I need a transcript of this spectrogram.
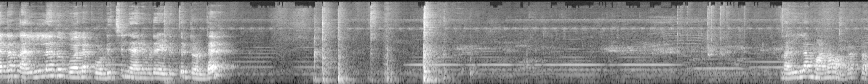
അപ്പോൾ നല്ലതുപോലെ പൊടിച്ച് ഞാനിവിടെ എടുത്തിട്ടുണ്ട്. നല്ല മണമാണ് കേട്ടോ.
